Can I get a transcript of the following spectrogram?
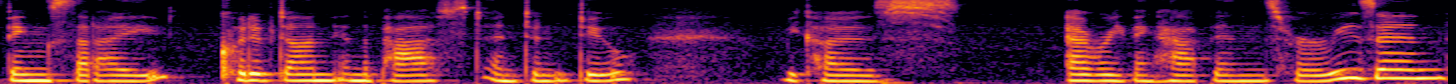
things that I could have done in the past and didn't do because everything happens for a reason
